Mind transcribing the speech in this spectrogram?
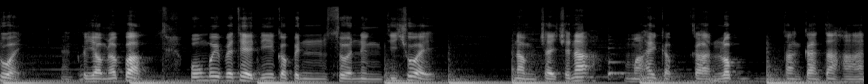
ช่วยนะก็ยอมรับว่าภูมิประเทศนี้ก็เป็นส่วนหนึ่งที่ช่วยนำชัยชนะมาให้กับการลบทางการทหาร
